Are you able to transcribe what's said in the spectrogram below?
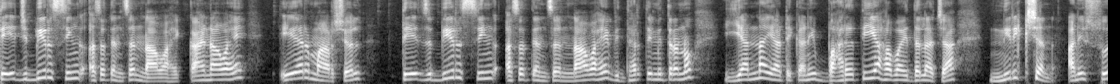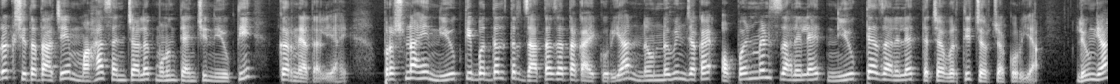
Tejbir Singh असं त्यांचं नाव आहे. काय नाव आहे? एअर मार्शल तेजबीर सिंग असं त्यांचं नाव आहे. विद्यार्थी मित्रांनो यांना या ठिकाणी भारतीय हवाई दलाच्या निरीक्षण आणि सुरक्षितताचे महासंचालक म्हणून त्यांची नियुक्ती करण्यात आली आहे. प्रश्न आहे नियुक्तीबद्दल तर जाता जाता काय करूया? नवनवीन ज्या काय अपॉइंटमेंट्स झालेल्या आहेत नियुक्त्या झालेल्या आहेत त्याच्यावरती चर्चा करूया. लिहून घ्या.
